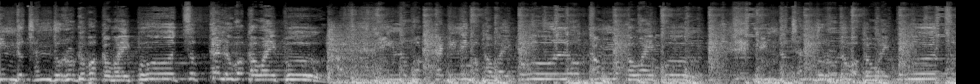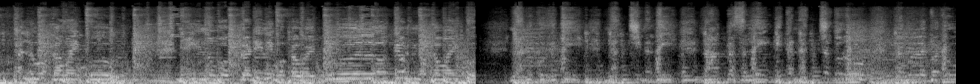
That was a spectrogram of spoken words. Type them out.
నిండు చంద్రుడు ఒకవైపు చుక్కలు ఒకవైపు. నేను ఒక్కడిని ఒకవైపు లోకం ఒకవైపు. నిండు చంద్రుడు ఒకవైపు చుక్కలు ఒకవైపు. నేను ఒక్కడిని ఒకవైపు లోకం ఒకవైపు. నలుగురికి నచ్చినది నాకసలే ఇక నచ్చదురు. నలులెవరు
